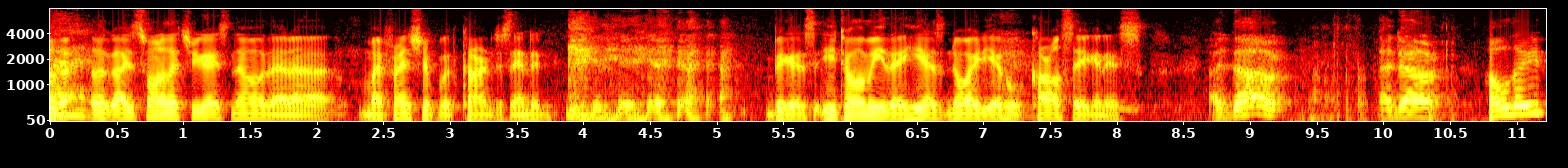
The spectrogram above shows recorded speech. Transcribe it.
Look, I- look, I just want to let you guys know that uh, my friendship with Karn just ended because he told me that he has no idea who Carl Sagan is. I don't. I don't. How old are you?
